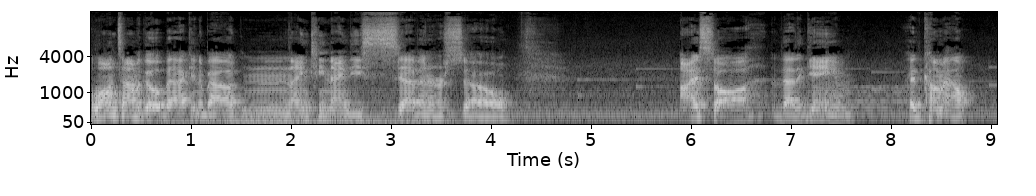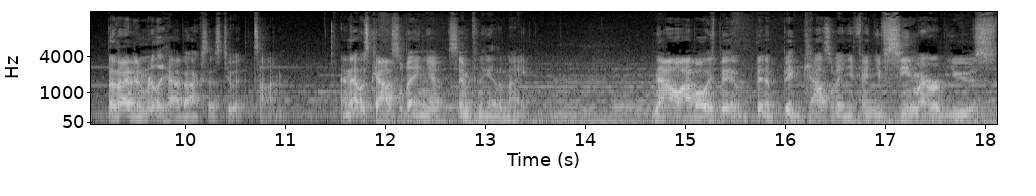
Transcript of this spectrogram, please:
a long time ago, back in about mm, 1997 or so, I saw that a game had come out that I didn't really have access to at the time. And that was Castlevania Symphony of the Night. Now, I've always been been a big Castlevania fan. You've seen my reviews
